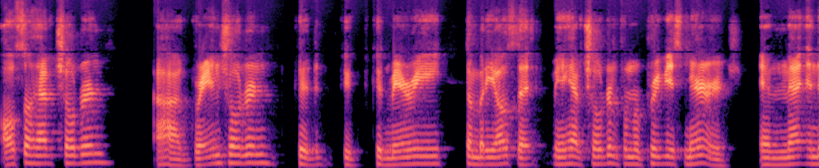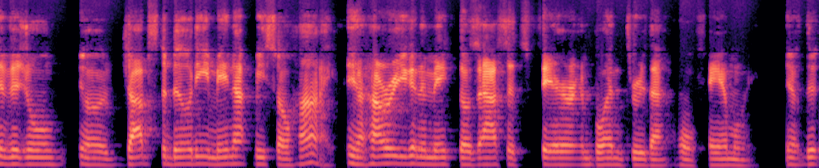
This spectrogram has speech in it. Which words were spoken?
also have children. Uh, grandchildren could could could marry somebody else that may have children from a previous marriage and that individual you know, job stability may not be so high. You know how are you going to make those assets fair and blend through that whole family? You know th-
